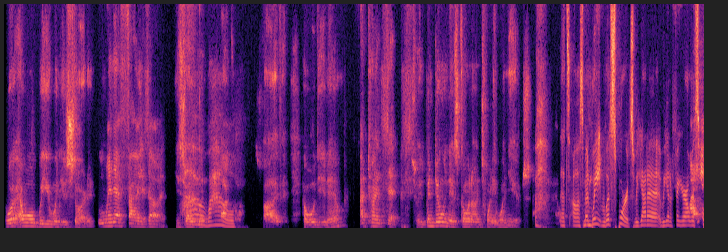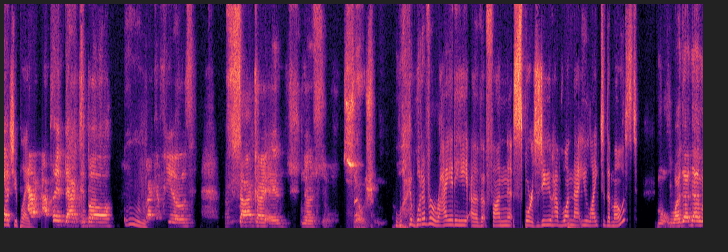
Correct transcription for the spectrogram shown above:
Where, how old were you when you started? When went at five years old. You started Oh, wow. five. How old are you now? I'm 26. So he's been doing this going on 21 years. Oh, that's awesome. And wait, what sports? We gotta we gotta figure out what sports you played. I played basketball, Ooh, track and field, soccer, and snowshoe. Snowshoe. what, what a variety of fun sports. Do you have one that you liked the most? One of them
